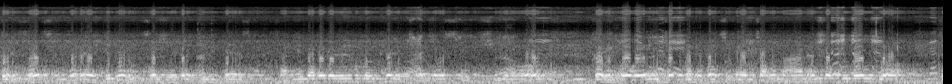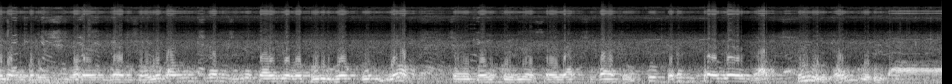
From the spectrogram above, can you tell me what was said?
그래서 성전에 기둥 서시를 인대 상상의 머리를 한번 펼쳐보십시오 그리고 왼쪽으로 보시면 조그마한 동동죠 그는 우리 시골에 있는 무방처럼 생겼다요 부엌군요 저 물굴리에서 약수가 뚝뚝 떨어지다요 약수 동굴이다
